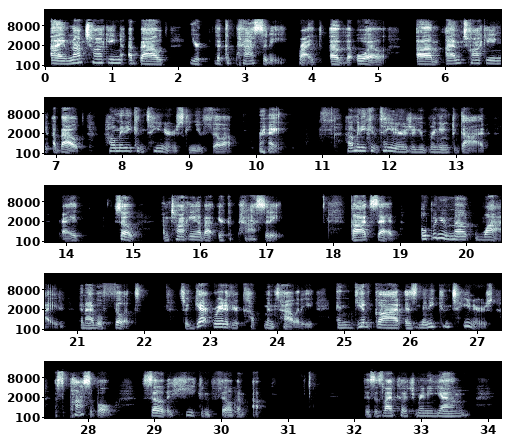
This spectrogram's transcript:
I'm not talking about your the capacity, right, of the oil. Um, I'm talking about how many containers can you fill up, right? How many containers are you bringing to God, right? So I'm talking about your capacity. God said, Open your mouth wide and I will fill it. So get rid of your cup mentality and give God as many containers as possible so that He can fill them up. This is Life Coach Myrna Young,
